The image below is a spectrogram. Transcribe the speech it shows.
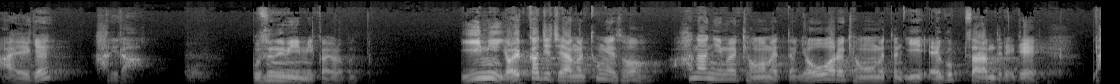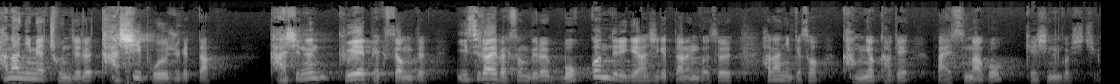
알게 하리라. 무슨 의미입니까, 여러분? 이미 열 가지 재앙을 통해서 하나님을 경험했던 여호와를 경험했던 이 애굽 사람들에게 하나님의 존재를 다시 보여주겠다. 다시는 그의 백성들, 이스라엘 백성들을 못 건드리게 하시겠다는 것을 하나님께서 강력하게 말씀하고 계시는 것이지요.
